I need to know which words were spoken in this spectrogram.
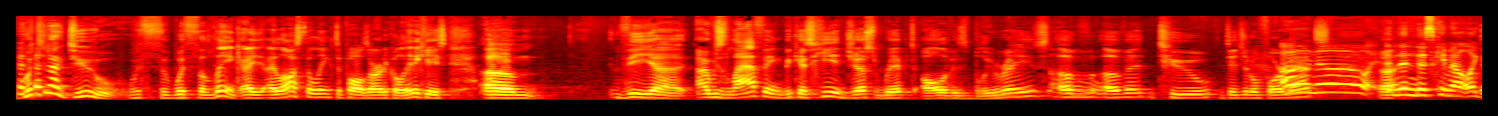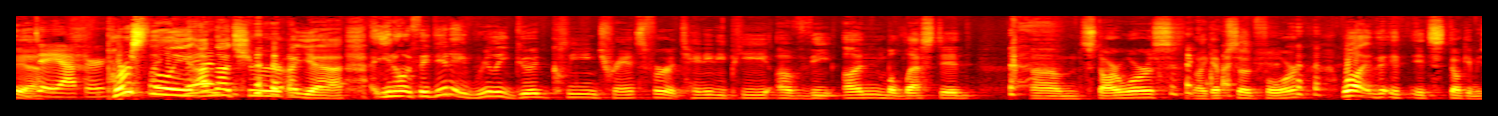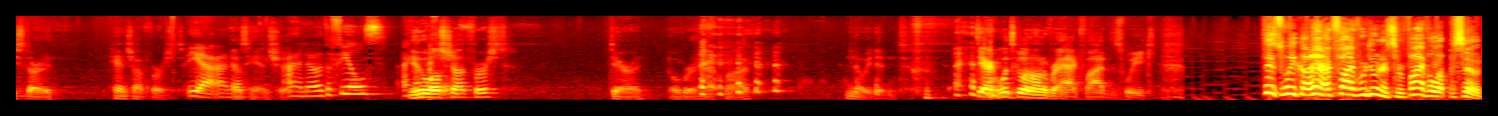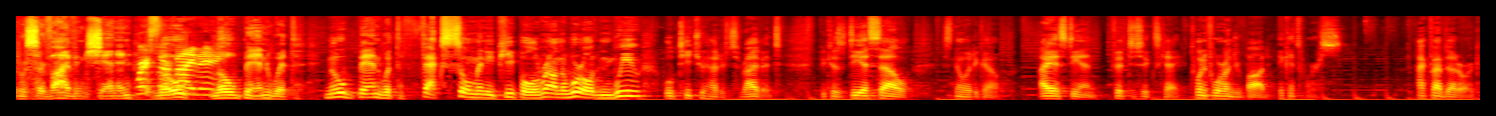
what did I do with the, with the link? I, I lost the link to Paul's article. In any case, um, the uh, I was laughing because he had just ripped all of his Blu-rays of, of it to digital formats. Oh no! And then this came out like yeah. the day after. Personally, Like, I'm not sure. uh, yeah, you know, if they did a really good, clean transfer at 1080p of the unmolested um, Star Wars, like Episode Four, well, it, it, it's don't get me started. Han shot first. Yeah, I know. As hand should. I know the feels. I You know who else feels. shot first? Darren over at Hak5. no, he didn't. Darren, what's going on over at Hak5 this week? This week on Hak5, we're doing a survival episode. We're surviving, Shannon. We're surviving. Low, low bandwidth. No bandwidth affects so many people around the world, and we will teach you how to survive it. Because DSL is nowhere to go. ISDN, 56K, 2400 baud. It gets worse. Hak5.org.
